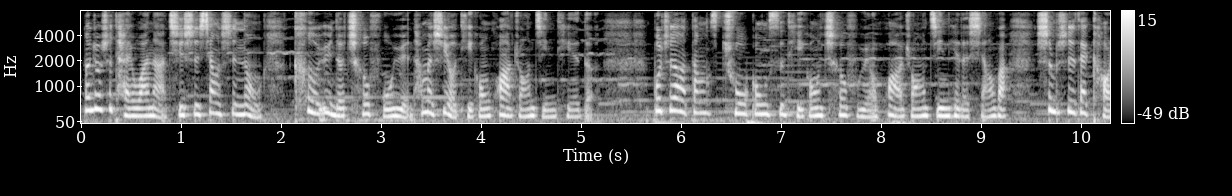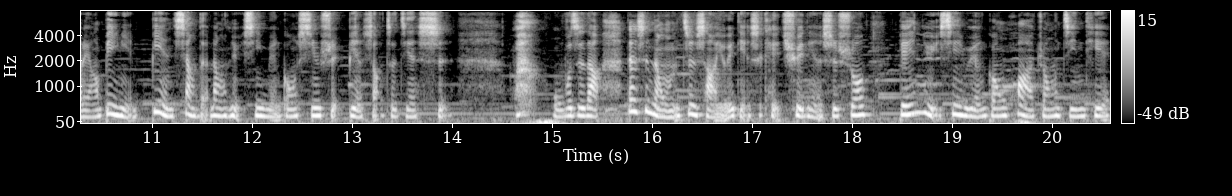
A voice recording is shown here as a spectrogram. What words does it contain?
那就是台湾啊，其实像是那种客运的车服务员，他们是有提供化妆津贴的。不知道当初公司提供车服员化妆津贴的想法，是不是在考量避免变相的让女性员工薪水变少这件事？我不知道，但是呢，我们至少有一点是可以确定的，是说给女性员工化妆津贴，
